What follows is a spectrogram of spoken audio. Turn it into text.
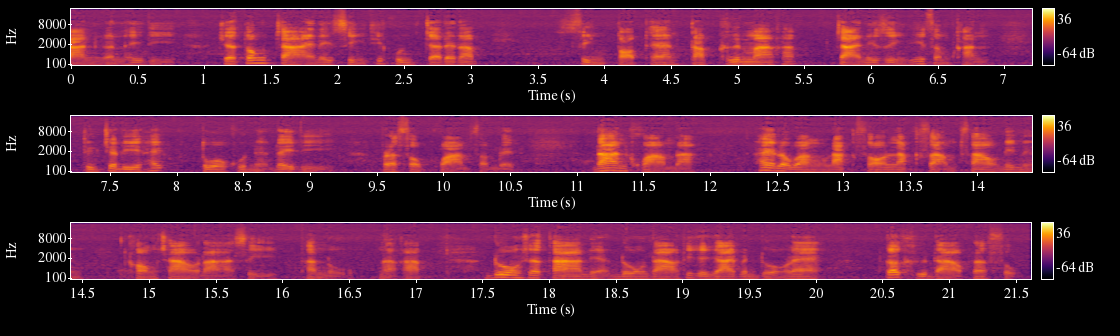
การเงินให้ดี จะต้องจ่ายในสิ่งที่คุณจะได้รับสิ่งตอบแทนกลับคืนมาครับ จ่ายในสิ่งที่สำคัญ ถึงจะดีให้ตัวคุณเนี่ยได้ดี ประสบความสำเร็จ ด้านความรัก ให้ระวังรักซ้อนรักสามเศร้านิดนึงของชาวราศีธนูนะครับ ดวงชะตาเนี่ยดวงดาวที่จะย้ายเป็นดวงแรก ก็คือดาวพระศุกร์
